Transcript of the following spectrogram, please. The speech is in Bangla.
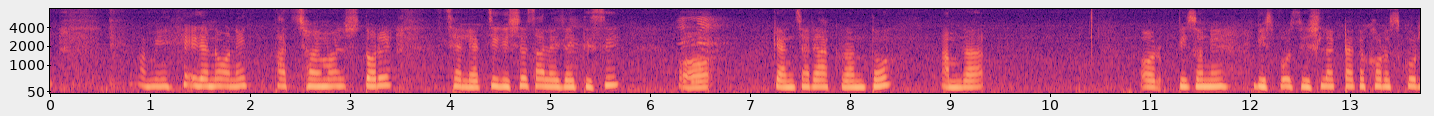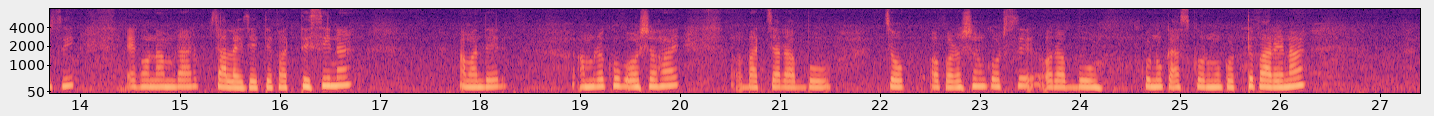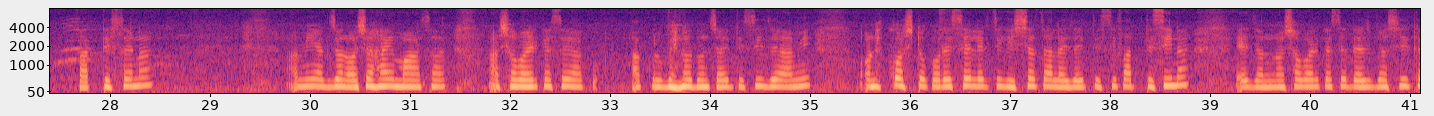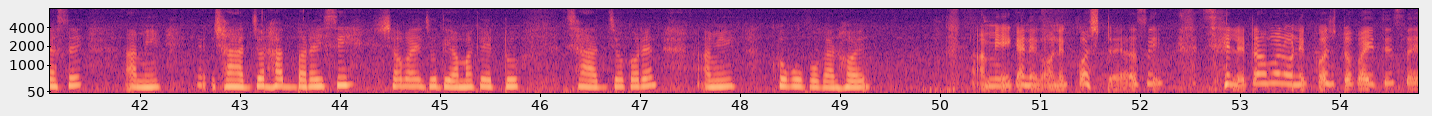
আমি এখানে অনেক পাঁচ ছয় মাস ধরে ছেলের চিকিৎসা চালিয়ে যাইতেছি। ও ক্যান্সারে আক্রান্ত। আমরা ওর পিছনে বিশ পঁচিশ লাখ টাকা খরচ করছি। এখন আমরা আর চালাই যেতে পারতেছি না। আমাদের, আমরা খুব অসহায়। বাচ্চার আব্বু চোখ অপারেশন করছে। ওর আব্বু কোনো কাজকর্ম করতে পারে না, পারতেছে না। আমি একজন অসহায় মা, স্যার। আর সবার কাছে আকু- আকুল বিনোদন চাইতেছি যে আমি অনেক কষ্ট করে ছেলের চিকিৎসা চালাই যাইতেছি, পারতেছি না। এই জন্য সবার কাছে, দেশবাসীর কাছে আমি সাহায্যর হাত বাড়াইছি। সবাই যদি আমাকে একটু সাহায্য করেন, আমি খুব উপকার হয়। আমি এখানে অনেক কষ্টে আছি। ছেলেটা আমার অনেক কষ্ট পাইতেছে।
